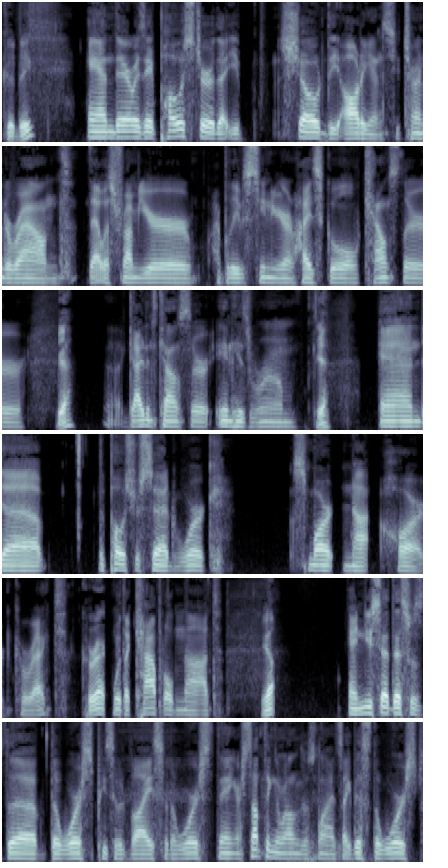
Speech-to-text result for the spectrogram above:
Could be. And there was a poster that you showed the audience. You turned around that was from your, I believe, senior year in high school counselor, Yeah. uh, guidance counselor in his room. Yeah. And uh, the poster said, "Work smart, not hard." Correct, Correct. with a capital not. Yep. And you said this was the the worst piece of advice or the worst thing or something along those lines. Like this is the worst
